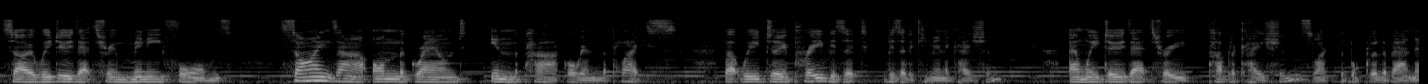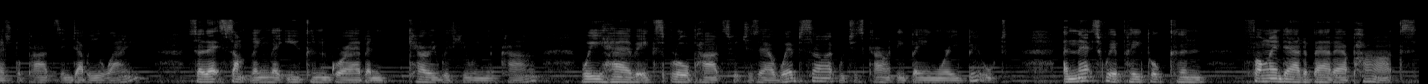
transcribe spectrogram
So we do that through many forms. Signs are on the ground in the park or in the place, but we do pre visit visitor communication and we do that through publications like the booklet about national parks in WA. So that's something that you can grab and carry with you in your car. We have Explore Parks, which is our website, which is currently being rebuilt. And that's where people can find out about our parks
